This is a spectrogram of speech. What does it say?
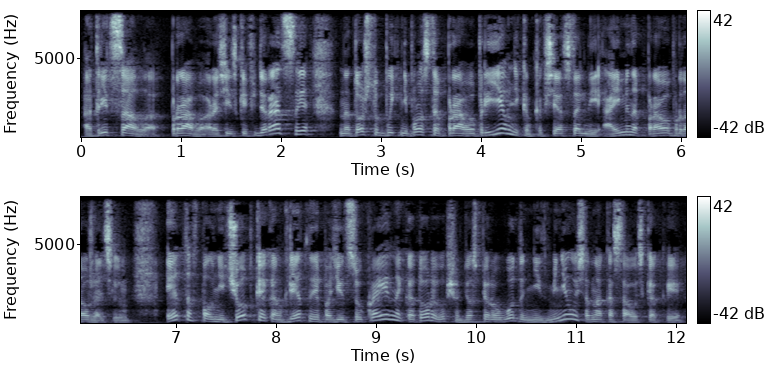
отрицала право Российской Федерации на то, чтобы быть не просто правоприемником, как все остальные, а именно правопродолжателем. Это вполне четкая, конкретная позиция Украины, которая, в общем, 91 года не изменилась. Она касалась как и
